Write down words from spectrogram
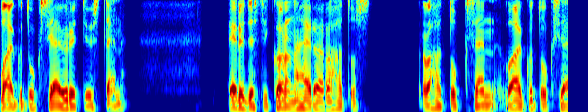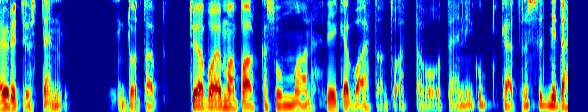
vaikutuksia yritysten, erityisesti koronahäiriörahoituksen vaikutuksia yritysten tota, työvoimaan, palkkasummaan, liikevaihtoon, tuottavuuteen. Niin kuin käytännössä, että mitä,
